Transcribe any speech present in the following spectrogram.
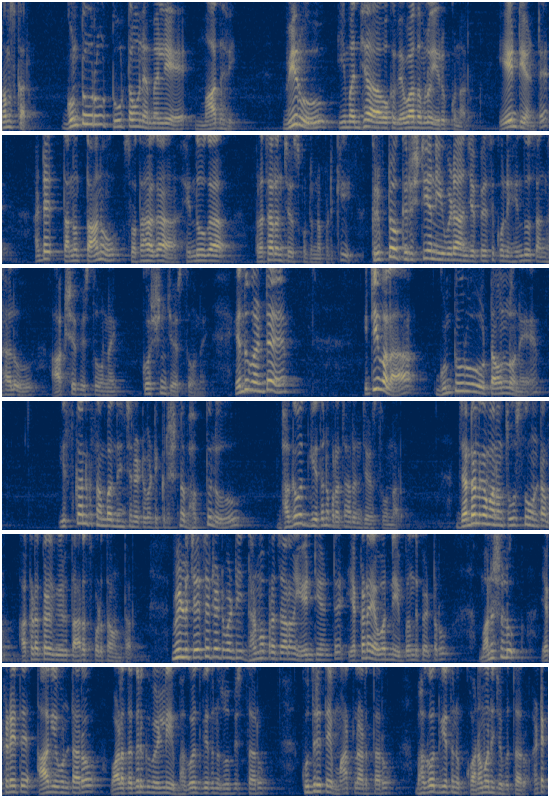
నమస్కారం. Guntur two town MLA Madhavi. వీరు ఈ మధ్య ఒక వివాదంలో ఇరుక్కున్నారు. ఏంటి అంటే అంటే తను తాను స్వతహాగా హిందువుగా ప్రచారం చేసుకుంటున్నప్పటికీ క్రిప్టో క్రిస్టియన్ ఈవిడ అని చెప్పేసి కొన్ని హిందూ సంఘాలు ఆక్షేపిస్తూ ఉన్నాయి క్వశ్చన్ చేస్తూ ఉన్నాయి. ఎందుకంటే ఇటీవల గుంటూరు టౌన్లోనే ఇస్కాన్కి సంబంధించినటువంటి కృష్ణ భక్తులు భగవద్గీతను ప్రచారం చేస్తూ ఉన్నారు. జనరల్గా మనం చూస్తూ ఉంటాం అక్కడక్కడ వీరు తారసపడుతూ ఉంటారు. వీళ్ళు చేసేటటువంటి ధర్మ ప్రచారం ఏంటి అంటే ఎక్కడ ఎవరిని ఇబ్బంది పెట్టరు మనుషులు ఎక్కడైతే ఆగి ఉంటారో వాళ్ళ దగ్గరకు వెళ్ళి భగవద్గీతను చూపిస్తారు కుదిరితే మాట్లాడతారు భగవద్గీతను కొనమని చెబుతారు. అంటే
